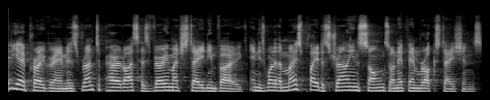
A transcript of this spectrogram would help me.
Radio programmers, Run to Paradise has very much stayed in vogue and is one of the most played Australian songs on FM rock stations.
